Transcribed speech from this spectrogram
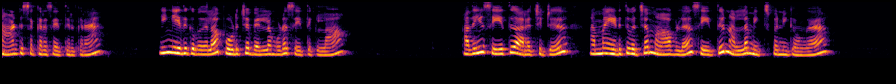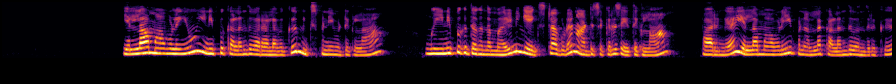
நாட்டு சர்க்கரை சேர்த்துருக்குறேன். நீங்கள் இதுக்கு பதிலாக பொடிச்ச வெல்லம் கூட சேர்த்துக்கலாம். அதையும் சேர்த்து அரைச்சிட்டு நம்ம எடுத்து வச்ச மாவில் சேர்த்து நல்லா மிக்ஸ் பண்ணிக்கோங்க. எல்லா மாவுலேயும் இனிப்பு கலந்து வர அளவுக்கு மிக்ஸ் பண்ணி விட்டுக்கலாம். உங்கள் இனிப்புக்கு தகுந்த மாதிரி நீங்கள் எக்ஸ்ட்ரா கூட நாட்டு சர்க்கரை சேர்த்துக்கலாம். பாருங்கள் எல்லா மாவுலேயும் இப்போ நல்லா கலந்து வந்திருக்கு.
